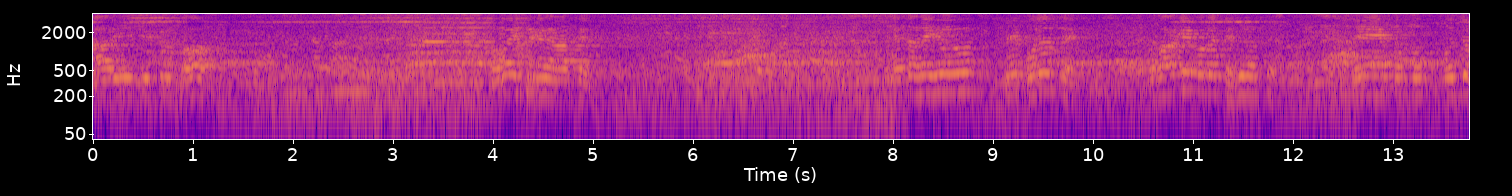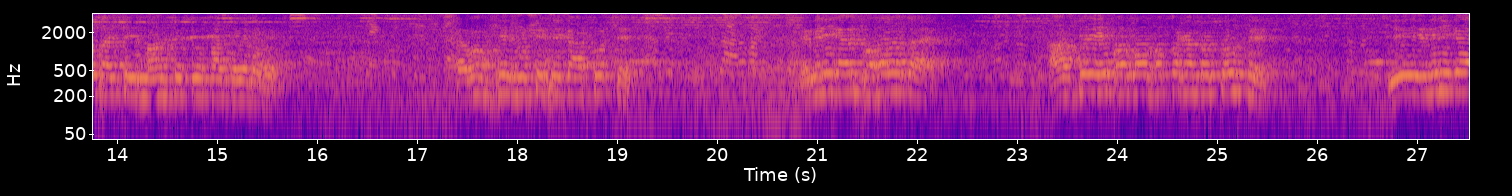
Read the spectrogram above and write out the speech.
নারী, শিশু সহ সবাই সেখানে আছে। নেতানিয়াহু সে বলেছে আগে বলেছে যে মধ্যপ্রাচ্যের মানচিত্র পাল্টে যাবে এবং সে লক্ষ্যে সে কাজ করছে। আমেরিকান সহায়তায় আজকে এই বর্বর হত্যাকাণ্ড চলছে। যে আমেরিকা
